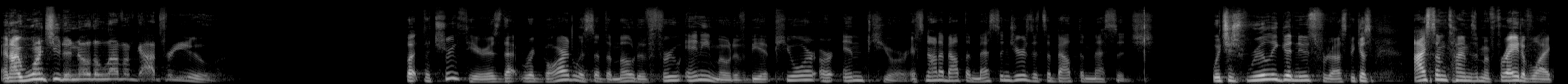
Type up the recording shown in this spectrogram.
And I want you to know the love of God for you. But the truth here is that regardless of the motive, through any motive, be it pure or impure, it's not about the messengers, it's about the message, which is really good news for us because I sometimes am afraid of like,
